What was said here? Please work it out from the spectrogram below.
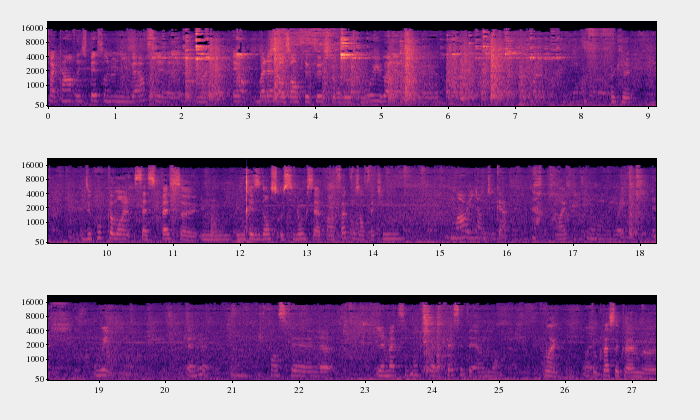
chacun respecte son univers et on- voilà. Sans empiéter sur l'autre. Oui, voilà. euh, voilà. Ok. Du coup, comment ça se passe euh, une, une résidence aussi longue? C'est la première fois que vous en faites une? Moi, oui, en tout cas. Ouais. Mm, Oui. Oui. Euh, je pense que le, le maximum que j'avais fait, c'était un mois. Ouais. Ouais. Donc là, c'est quand même euh,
